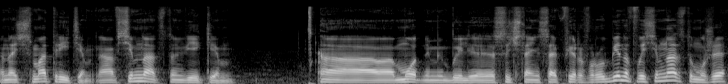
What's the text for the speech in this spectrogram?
Значит, смотрите, в 17 веке а, модными были сочетания сапфиров и рубинов. В 18-м уже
